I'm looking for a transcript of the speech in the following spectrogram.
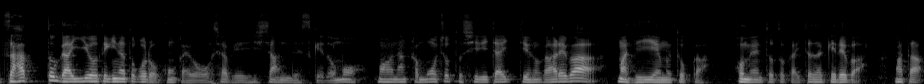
ざっと概要的なところを今回はおしゃべりしたんですけどもまあなんかもうちょっと知りたいっていうのがあればまあ DM とかコメントとかいただければまた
